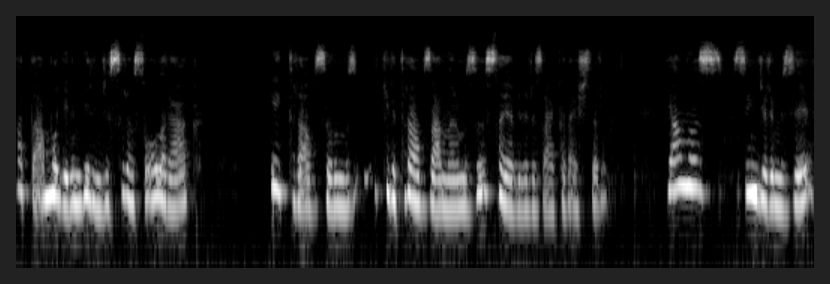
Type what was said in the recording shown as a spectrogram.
Hatta modelin birinci sırası olarak ilk trabzanımız, ikili trabzanlarımızı sayabiliriz arkadaşlarım. Yalnız zincirimizi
